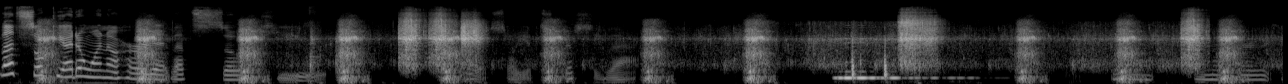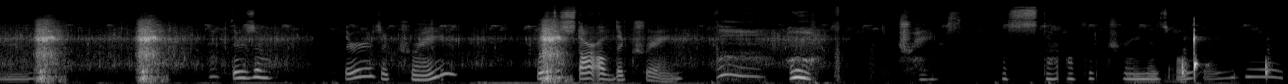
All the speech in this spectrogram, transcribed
That's so cute. I don't want to hurt it. That's so cute. Okay, so yeah, it's just that. Um, I'm not hurt it now. There's a there is a train. Where's the start of the train? oh, the train is the start of the train is over here.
